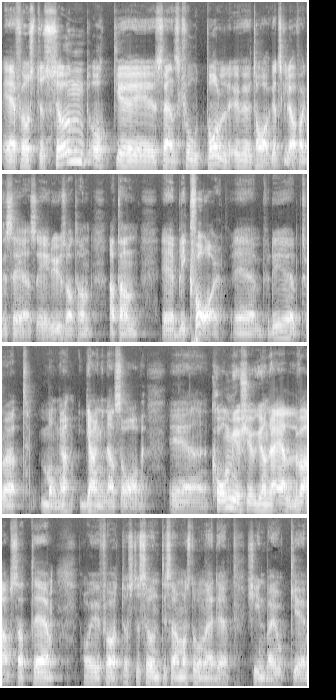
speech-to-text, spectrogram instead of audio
eh, för Östersund och eh, svensk fotboll överhuvudtaget skulle jag faktiskt säga så är det ju så att han, att han eh, blir kvar. Eh, för det tror jag att många gagnas av. Eh, kom ju 2011 så att eh, har ju fört Östersund tillsammans då med eh, Kindberg och eh,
